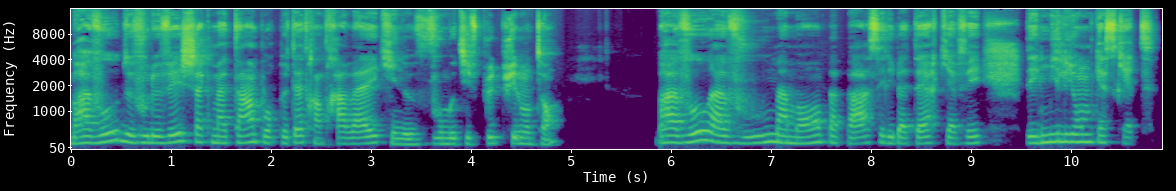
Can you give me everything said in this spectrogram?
Bravo de vous lever chaque matin pour peut-être un travail qui ne vous motive plus depuis longtemps. Bravo à vous, maman, papa, célibataire qui avez des millions de casquettes.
